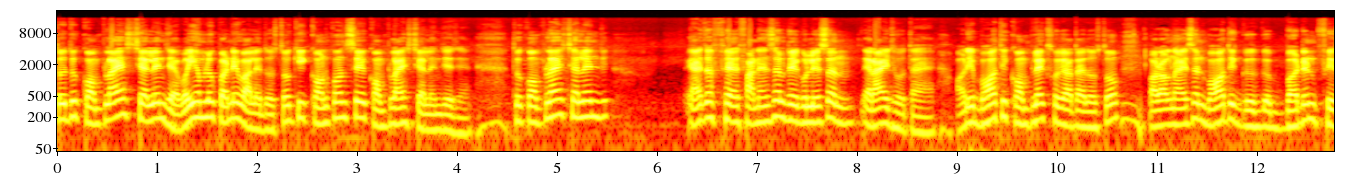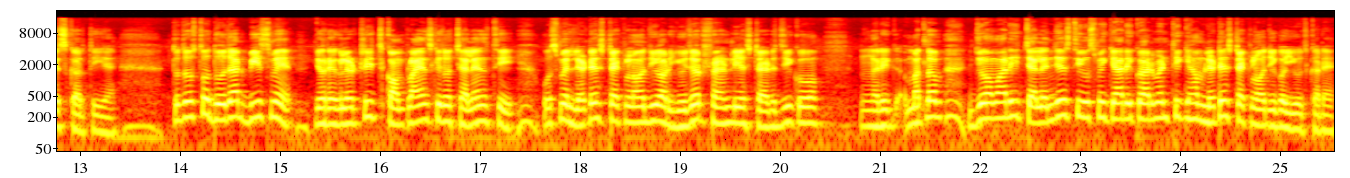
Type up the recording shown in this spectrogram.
तो जो कॉम्प्लाइंस चैलेंज है, वही हम लोग पढ़ने वाले हैं दोस्तों कि कौन कौन से कॉम्प्लाइंस चैलेंजेज हैं। तो compliance challenge as a financial regulation arise होता है। और ये बहुत ही कॉम्प्लेक्स हो जाता है दोस्तों। और ऑर्गेनाइजेशन बहुत ही बर्डन फेस करती है। तो दोस्तों 2020 में जो रेगुलेटरी कॉम्प्लायंस की जो चैलेंज थी, उसमें लेटेस्ट टेक्नोलॉजी और यूज़र फ्रेंडली स्ट्रेटजी को मतलब जो हमारी चैलेंजेस थी, उसमें क्या रिक्वायरमेंट थी कि हम लेटेस्ट टेक्नोलॉजी को यूज़ करें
